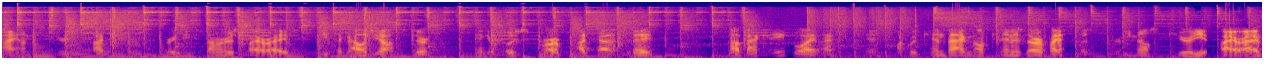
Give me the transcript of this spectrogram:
Eye on Security Podcast. I'm Grady Summers, FireEye's Chief Technology Officer and your host for our podcast today. Uh, back in April, I, I talked with Ken Bagnall. Ken is our Vice President for Email Security at FireEye.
